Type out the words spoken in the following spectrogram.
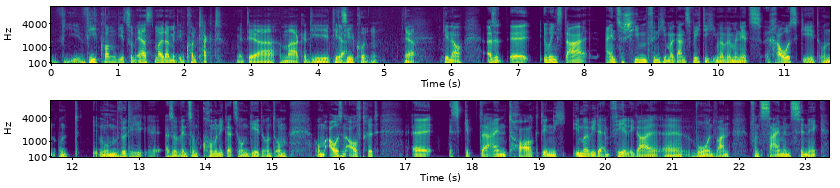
wie, wie, kommen die zum ersten Mal damit in Kontakt mit der Marke, die, die ja. Zielkunden? Ja. Genau. Also äh, übrigens da einzuschieben, finde ich immer ganz wichtig, immer wenn man jetzt rausgeht und, und um wirklich, also wenn es um Kommunikation geht und um, um Außenauftritt, äh, es gibt da einen Talk, den ich immer wieder empfehle, egal äh, wo und wann, von Simon Sinek,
